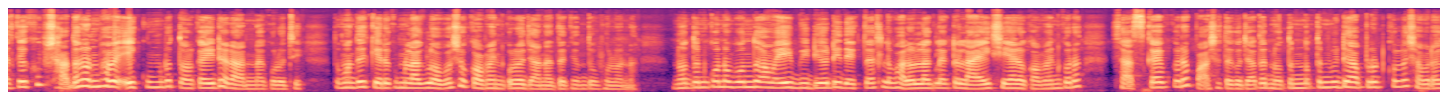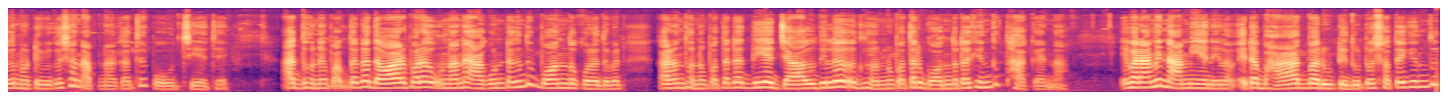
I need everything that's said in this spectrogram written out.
আজকে খুব সাধারণভাবে এই কুমড়োর তরকারিটা রান্না করেছি। তোমাদের কীরকম লাগল অবশ্য কমেন্ট করে জানাতে কিন্তু ভুলো না। নতুন কোনো বন্ধু আমার এই ভিডিওটি দেখতে আসলে ভালো লাগলে একটা লাইক শেয়ার ও কমেন্ট করো সাবস্ক্রাইব করে, পাশে থেকো যাতে নতুন নতুন ভিডিও আপলোড করলে সবার আগে নোটিফিকেশন আপনার কাছে পৌঁছিয়ে যায় আর ধনে পাতাটা দেওয়ার পরে উনানে আগুনটা কিন্তু বন্ধ করে দেবেন, কারণ ধনে পাতাটা দিয়ে জাল দিলে ধনে পাতার গন্ধটা কিন্তু থাকে না। এবার আমি নামিয়ে নিলাম। এটা ভাত বা রুটি দুটোর সাথে কিন্তু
